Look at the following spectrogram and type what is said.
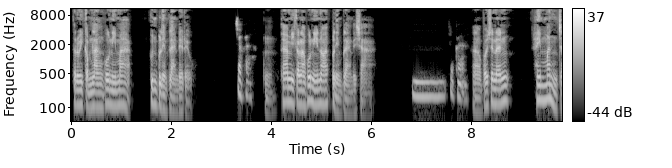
ถ้าเรามีกำลังพวกนี้มาก คุณเปลี่ยนแปลงได้เร็วเจ้าค่ะอืมถ้ามีกำลังพวกนี้น้อยเปลี่ยนแปลงได้ช้าอืมเจ้าค่ะอ่าเพราะฉะนั้นให้มั่นใจ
